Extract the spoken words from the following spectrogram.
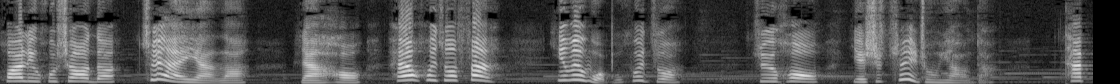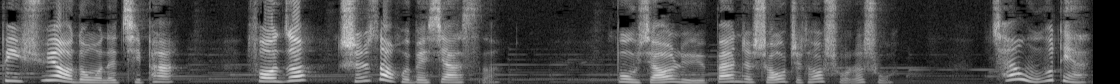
花里胡哨的最碍眼了，然后还要会做饭，因为我不会做。最后也是最重要的，他必须要懂我的奇葩，否则迟早会被吓死。布小吕扳着手指头数了数，才五点，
